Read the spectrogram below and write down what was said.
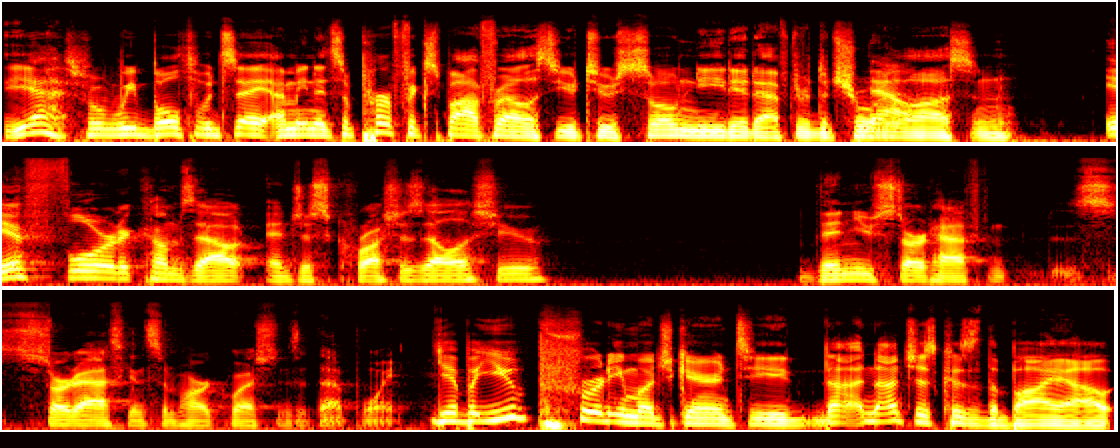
yeah, so we both would say. I mean, it's a perfect spot for LSU too. So needed after the Troy Now- loss, and if Florida comes out and just crushes LSU, then you start have s- start asking some hard questions at that point. Yeah, but you pretty much guaranteed not not just because of the buyout,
